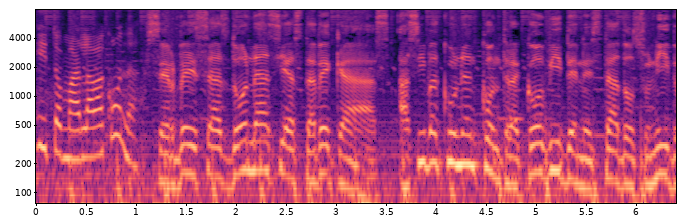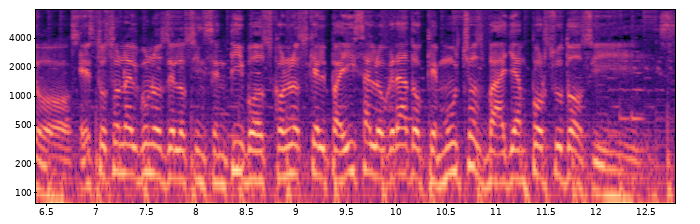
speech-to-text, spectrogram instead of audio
y tomar la vacuna. Cervezas, donas y hasta becas. Así vacunan contra COVID en Estados Unidos. Estos son algunos de los incentivos con los que el país ha logrado que muchos vayan por su dosis.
